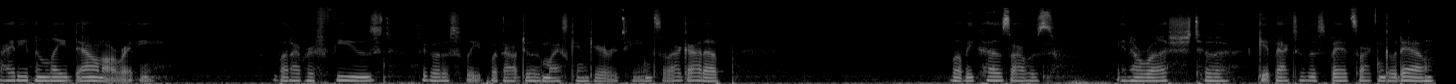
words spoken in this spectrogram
I had even laid down already, but I refused to go to sleep without doing my skincare routine, so I got up. But because I was in a rush to get back to this bed so I can go down,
